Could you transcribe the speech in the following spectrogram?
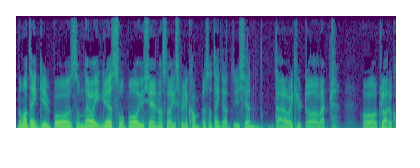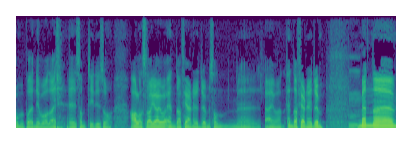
Når man tenker på Som da jeg var yngre, så på U21-landslaget spille kamper, så tenkte jeg at U21 der har vært kult å ha vært. Og klare å komme på det nivået der. Eh, samtidig så A-landslaget er jo enda fjernere drøm. Sånn, er jo en enda fjernere drøm. Mm. Men eh,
